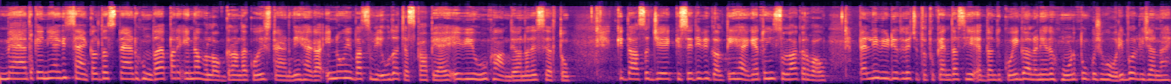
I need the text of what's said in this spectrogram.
ਮੈਂ ਤਾਂ ਕਹਿੰਦੀ ਆ ਕਿ ਸਾਈਕਲ ਦਾ ਸਟੈਂਡ ਹੁੰਦਾ ਹੈ ਪਰ ਇਹਨਾਂ ਵਲੌਗਰਾਂ ਦਾ ਕੋਈ ਸਟੈਂਡ ਨਹੀਂ ਹੈਗਾ। ਇਹਨੂੰ ਵੀ ਬਸ ਵਿਊ ਦਾ ਚਸਕਾ ਪਿਆ ਹੈ ਇਹ ਵੀ ਉਹ ਖਾਂਦੇ ਆ ਉਹਨਾਂ ਦੇ ਸਿਰ ਤੋਂ। ਕਿ ਦੱਸ ਜੇ ਕਿਸੇ ਦੀ ਵੀ ਗਲਤੀ ਹੈਗੀ ਆ ਤੁਸੀਂ ਸੁਲ੍ਹਾ ਕਰਵਾਓ। ਪਹਿਲੀ ਵੀਡੀਓ ਦੇ ਵਿੱਚ ਤਾਂ ਤੂੰ ਕਹਿੰਦਾ ਸੀ ਐਦਾਂ ਦੀ ਕੋਈ ਗੱਲ ਨਹੀਂ ਹੈ ਤੇ ਹੁਣ ਤੂੰ ਕੁਝ ਹੋਰ ਹੀ ਬੋਲੀ ਜਾਣਾ ਹੈ।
